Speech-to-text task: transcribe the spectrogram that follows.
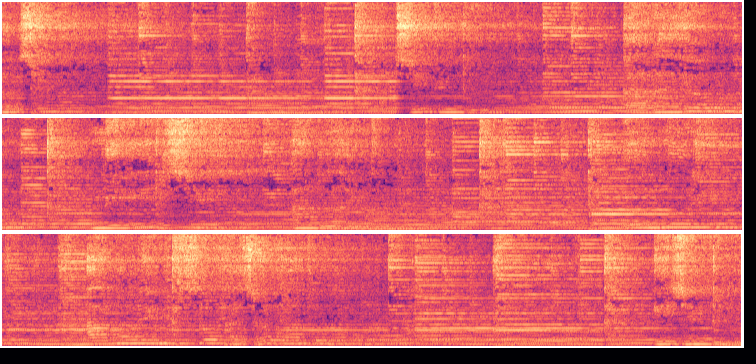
믿었지만 지금은 알아요. 믿지 않아요. 눈물이 아무리 쏟아져도 이제는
